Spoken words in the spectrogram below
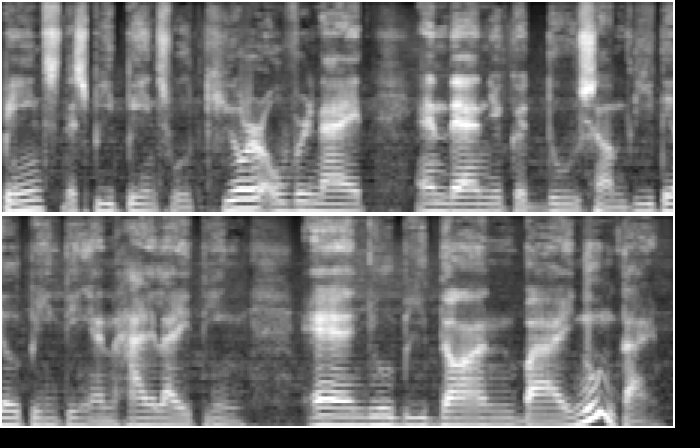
paints, the speed paints will cure overnight and then you could do some detail painting and highlighting and you'll be done by noontime.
